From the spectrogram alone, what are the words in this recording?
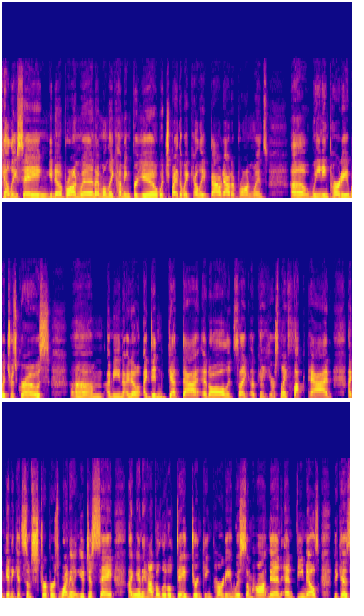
Kelly saying, you know, Braunwyn, I'm only coming for you, which by the way, Kelly bowed out of Braunwyn's uh, weaning party, which was gross. Um, I mean, I don't, I didn't get that at all. It's like, okay, here's my fuck pad. I'm going to get some strippers. Why don't you just say, I'm going to have a little date drinking party with some hot men and females because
